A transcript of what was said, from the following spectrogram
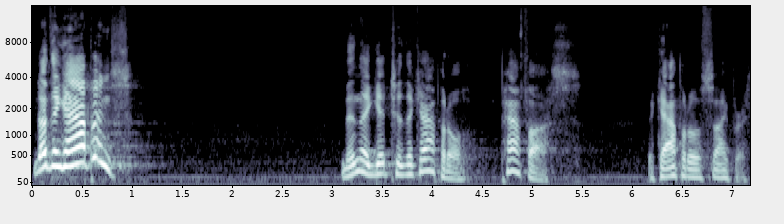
Nothing happens. Then they get to the capital, Paphos, the capital of Cyprus.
